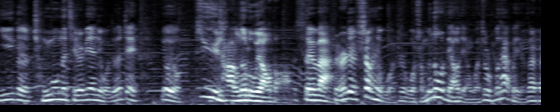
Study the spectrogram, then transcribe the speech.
一个成功的汽车编辑，我觉得这又有巨长的路要走，对吧？而且剩下我是我什么都了解，我就是不太会写字儿。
